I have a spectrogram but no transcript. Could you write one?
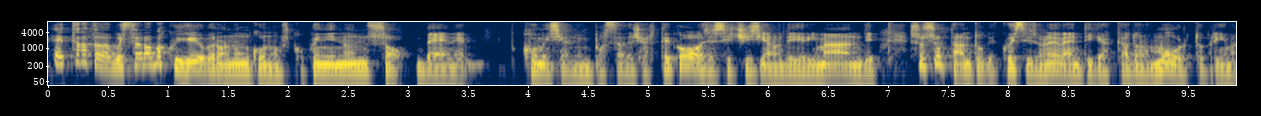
è tratta da questa roba qui che io però non conosco, quindi non so bene come siano impostate certe cose, se ci siano dei rimandi. So soltanto che questi sono eventi che accadono molto prima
